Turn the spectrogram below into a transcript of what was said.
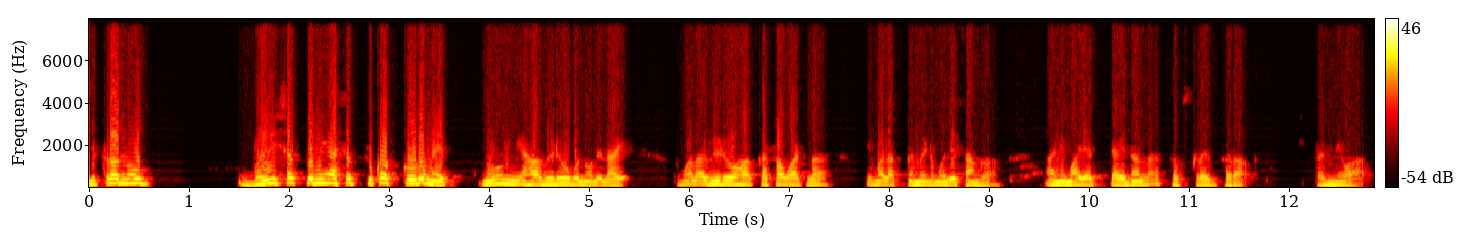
मित्रांनो भविष्यात तुम्ही अशा चुका करू नयेत. म्हणून मी हा व्हिडिओ बनवलेला आहे. तुम्हाला व्हिडिओ हा कसा वाटला ते मला कमेंटमध्ये सांगा. आणि माझ्या चॅनलला सबस्क्राईब करा. धन्यवाद.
